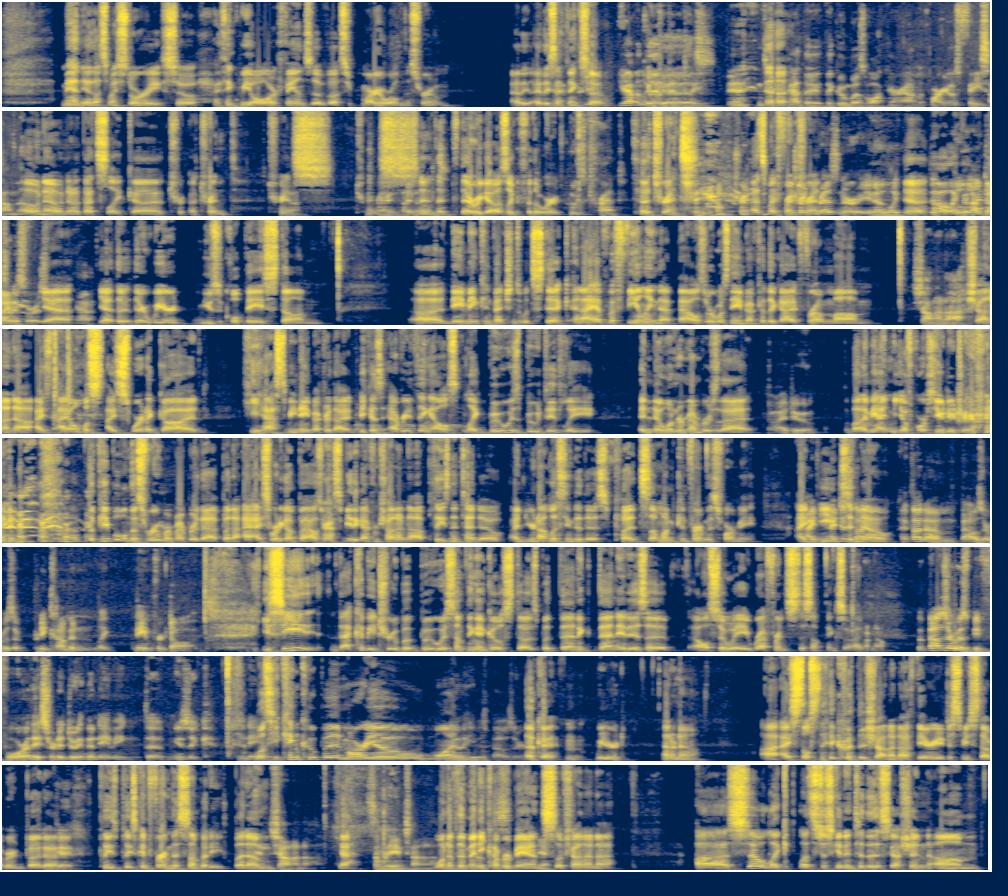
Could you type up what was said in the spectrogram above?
man, yeah, that's my story. So I think we all are fans of uh, Super Mario World in this room. At, le- at least I think so. You, you haven't lived until guess. you, until you had the, the Goombas walking around with Mario's face on them. Oh no, no, that's like uh, tr- a trend, trans, Transcendent. transcendent. There we go. I was looking for the word. Who's Trent? Trent. Trent. That's my friend Trent Trent. Reznor, you know, like Yeah. the, the, Oh, like the the dinosaurs. dinosaurs. Yeah, Yeah. yeah. They're, they're weird musical based um, uh, naming conventions would stick, and I have a feeling that Bowser was named after the guy from um, Sha Na Na. Sha-na-na. I, I almost, I swear to God, he has to be named after that because everything else, like Boo is Bo Diddley, and no one remembers that. I do. But I mean, I, of course you do, Jeremy. the people in this room remember that. But I, I swear to God, Bowser has to be the guy from Sha Na Na. Please, Nintendo, and you're not listening to this, but someone confirm this for me. I, need just to thought, know. I thought um, Bowser was a pretty common like name for dogs. You see, that could be true, but Boo is something a ghost does. But then, then it is a also a reference to something. So I don't know. But Bowser was before they started doing the naming, the music. Naming. Was he King Koopa in Mario One? No, he was Bowser. Okay, hmm, weird. I don't know. I I still stick with the Sha Na Na theory, just to be stubborn. But uh, Okay. please, please confirm this, somebody. But um, in Sha Na Na. yeah, Somebody in Sha Na Na. one of the many cover bands Yeah. of Sha Na Na. Uh, so, like, let's just get into the discussion. Um,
